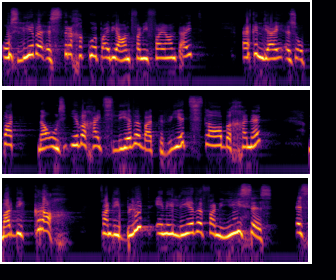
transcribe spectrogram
Ons lewe is teruggekoop uit die hand van die vyand uit. Ek en jy is op pad na ons ewigheidslewe wat reeds klaar begin het. Maar die krag van die bloed en die lewe van Jesus is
